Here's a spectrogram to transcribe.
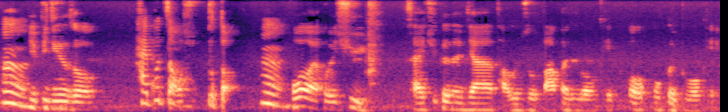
嗯，因为毕竟那时候还不懂，不懂。嗯，后来回去。才去跟人家讨论说八块这个 OK，哦，OK 不 OK？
